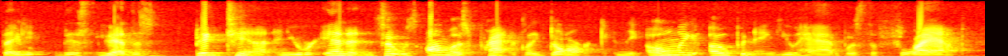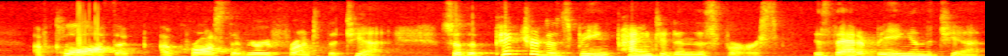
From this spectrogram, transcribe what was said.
They this you had this big tent and you were in it, and so it was almost practically dark. And the only opening you had was the flap of cloth across the very front of the tent. So the picture that's being painted in this verse is that of being in the tent,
